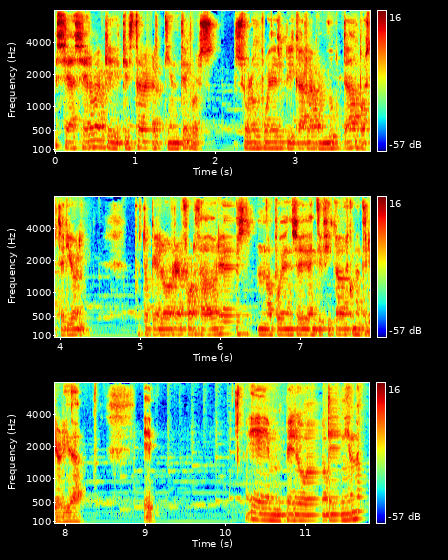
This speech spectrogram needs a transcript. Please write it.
se observa que, esta vertiente pues, solo puede explicar la conducta a posteriori, puesto que los reforzadores no pueden ser identificados con anterioridad. Eh, em, pero teniendo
